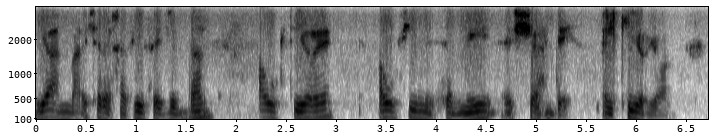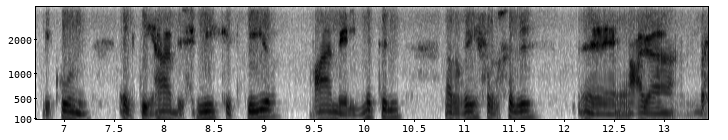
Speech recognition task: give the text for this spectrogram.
يا اما قشره خفيفة جدا أو كثيره أو شيء بنسميه الشهدة الكيريون. بيكون التهاب سميك كثير عامل مثل رغيف الخبز آه على بس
